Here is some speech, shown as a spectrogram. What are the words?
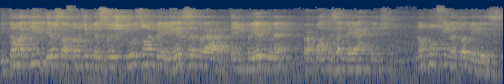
Então aqui Deus está falando de pessoas que usam a beleza para ter emprego, né? Para portas abertas. Não confie na tua beleza.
